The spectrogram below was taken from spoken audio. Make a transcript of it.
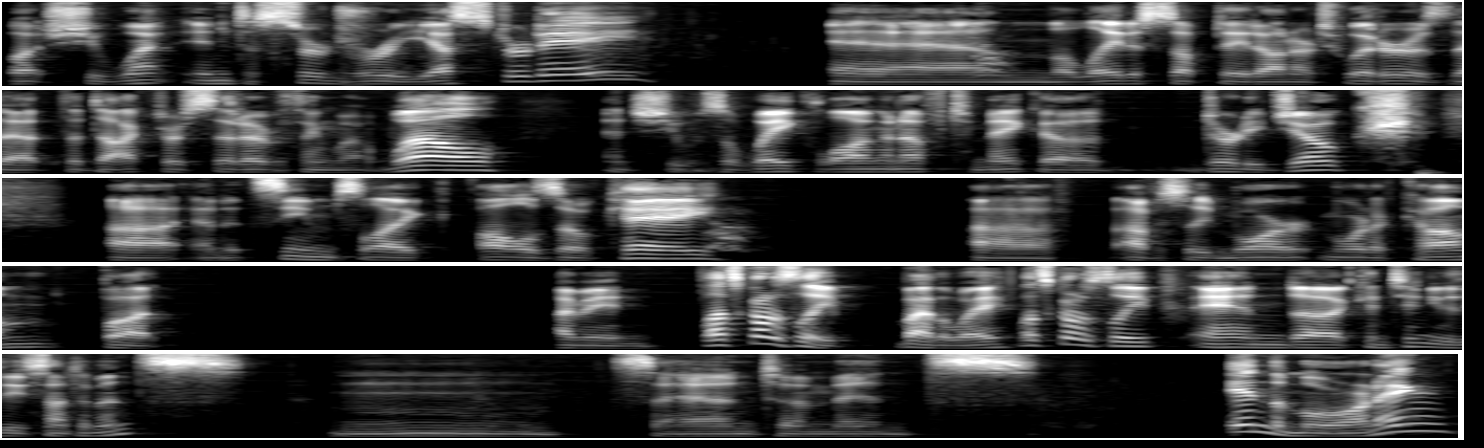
But she went into surgery yesterday, and the latest update on her Twitter is that the doctor said everything went well, and she was awake long enough to make a dirty joke, uh, and it seems like all is okay. Uh, obviously, more more to come, but I mean, let's go to sleep. By the way, let's go to sleep and uh, continue these sentiments. Mmm, sentiments. In the morning.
